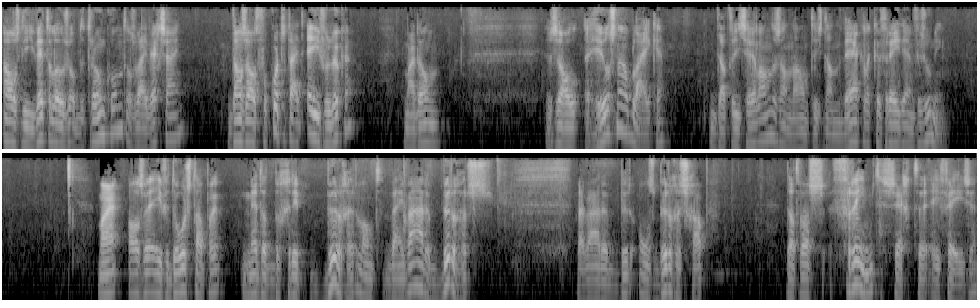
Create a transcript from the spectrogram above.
Als die wetteloze op de troon komt, als wij weg zijn, dan zal het voor korte tijd even lukken, maar dan zal heel snel blijken dat er iets heel anders aan de hand is dan werkelijke vrede en verzoening. Maar als we even doorstappen met dat begrip burger, want wij waren burgers, wij waren ons burgerschap, dat was vreemd, zegt uh, Efeze,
